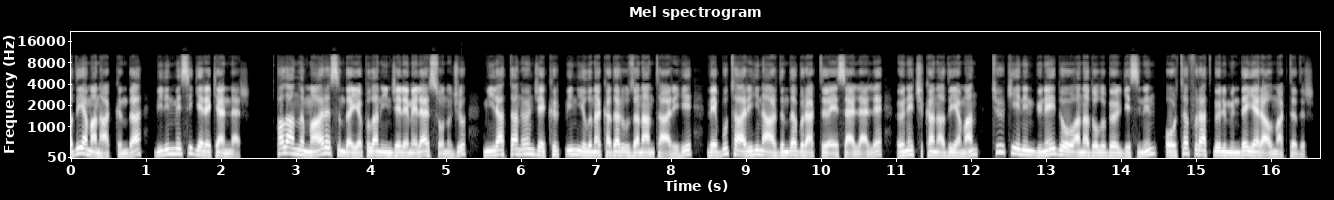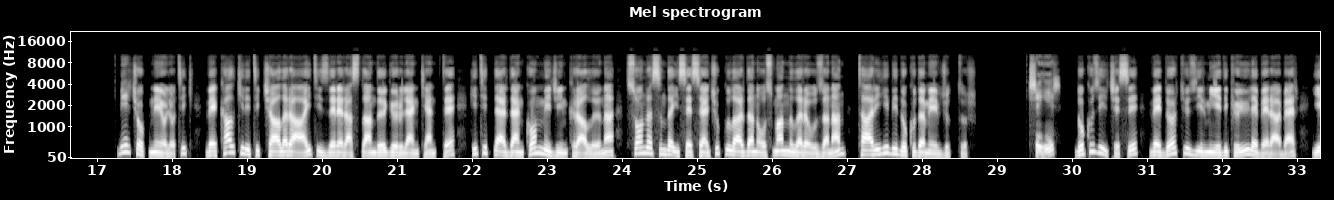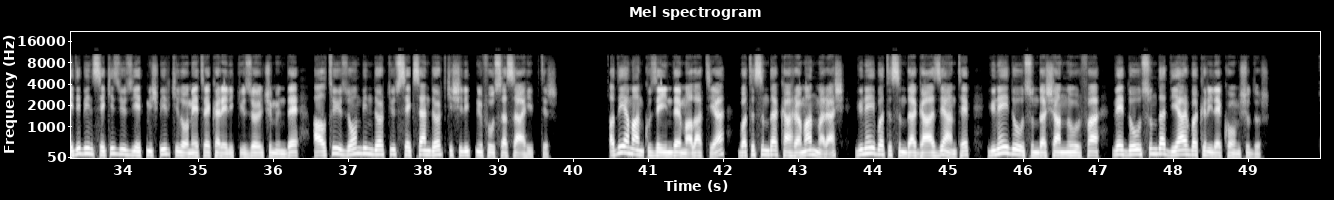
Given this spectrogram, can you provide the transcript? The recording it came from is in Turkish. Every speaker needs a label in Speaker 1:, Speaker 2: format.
Speaker 1: Adıyaman hakkında, bilinmesi gerekenler. Palanlı mağarasında yapılan incelemeler sonucu, milattan önce 40 bin yılına kadar uzanan tarihi ve bu tarihin ardında bıraktığı eserlerle, öne çıkan Adıyaman, Türkiye'nin Güneydoğu Anadolu bölgesinin, Orta Fırat bölümünde yer almaktadır. Birçok Neolitik ve Kalkilitik çağlara ait izlere rastlandığı görülen kentte, Hititlerden Kommecin Krallığına, sonrasında ise Selçuklulardan Osmanlılara uzanan, tarihi bir dokuda mevcuttur.
Speaker 2: Şehir,
Speaker 1: 9 ilçesi ve 427 köyüyle beraber 7871 kilometre karelik yüz ölçümünde 610.484 kişilik nüfusa sahiptir. Adıyaman kuzeyinde Malatya, batısında Kahramanmaraş, güneybatısında Gaziantep, güneydoğusunda Şanlıurfa ve doğusunda Diyarbakır ile komşudur.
